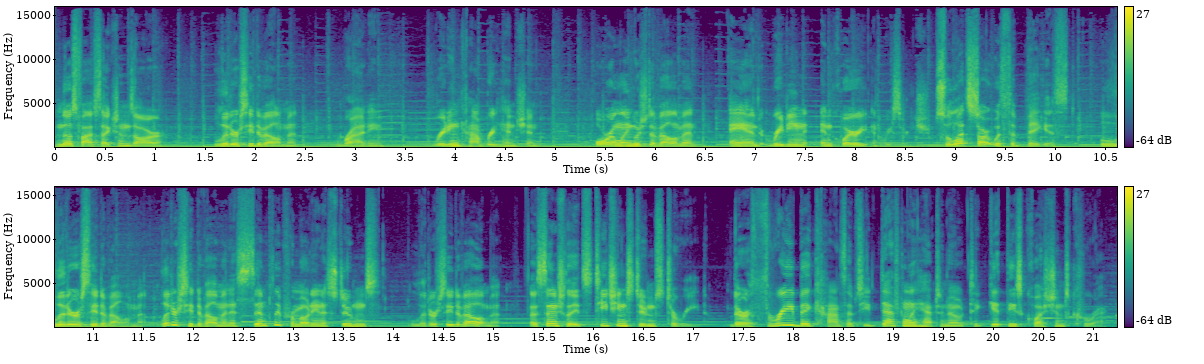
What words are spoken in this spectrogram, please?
And those five sections are literacy development, writing, reading comprehension, oral language development, and reading, inquiry, and research. So let's start with the biggest, literacy development. Literacy development is simply promoting a student's literacy development. Essentially, it's teaching students to read. There are three big concepts you definitely have to know to get these questions correct.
